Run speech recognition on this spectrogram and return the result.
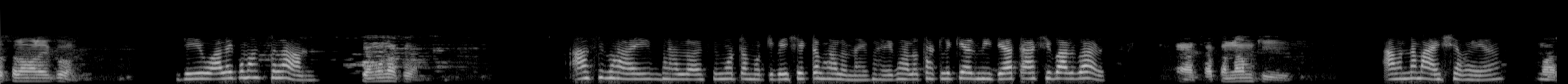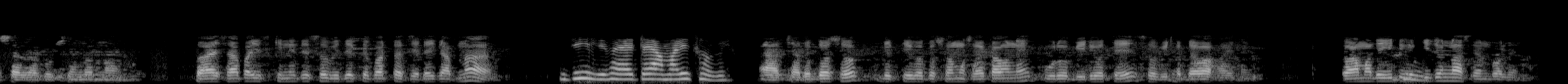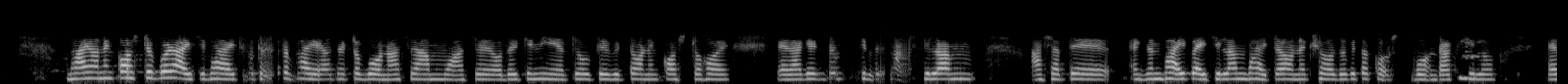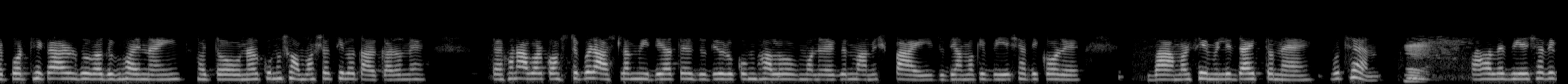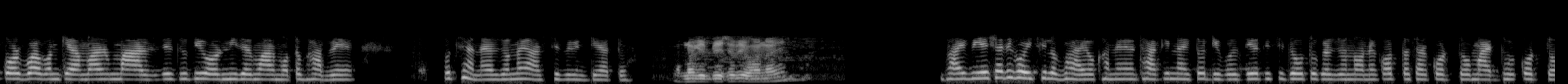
আসসালামু আলাইকুম। জি ওয়ালাইকুম আসসালাম। কেমন আছেন? আছি ভাই ভালো আছি মোটামুটি। বেশি একটা ভালো নাই ভাই ভালো থাকলে কি আর মিডিয়াতে আসি বারবার? আচ্ছা আপনার নাম কি? আমার নাম আয়েশা ভাইয়া। মাশাআল্লাহ খুব সুন্দর নাম। তো আপা স্ক্রিনে যে ছবি দেখতে পারতেছি এটাই কি আপনার? জি জি ভাই এটা আমারই ছবি। আচ্ছা তো দর্শক ব্যক্তিগত সমস্যার কারণে পুরো ভিডিওতে ছবিটা দেওয়া হয়নি। তো আমাদের ইউটিউবে কি জন্য আসলেন বলেন? ভাই অনেক কষ্ট করে আইছি ভাই। ছোট একটা ভাই আছে একটা বোন আছে আম্মু আছে। ওদেরকে নিয়ে চলতে ফিরতে অনেক কষ্ট হয়। এর আগে একটা আসছিলাম আসাতে একজন ভাই পাইছিলাম। ভাইটা অনেক সহযোগিতা কর বোন ডাকছিল। এরপর থেকে আর যোগাযোগ হয় নাই। হয়তো ওনার কোনো সমস্যা ছিল তার কারণে। তো এখন আবার কষ্ট করে আসলাম মিডিয়াতে। যদি ওরকম ভালো মনের একজন মানুষ পাই যদি আমাকে বিয়ে শাদী করে বা আমার ফ্যামিলির দায়িত্ব নেয় বুঝছেন? তাহলে বিয়ে শাদী করব এমনকি আমার মার যে যদি ওর নিজের মার মতো ভাবে বুঝছেন? এর জন্যই আসছি ইন্ডিয়াতে আপনার কি বিয়ে শাদী হয় নাই? ভাই বিয়ে শাদী হয়েছিল ভাই ওখানে থাকি নাই তো ডিভোর্স দিয়ে দিছি যৌতুকের জন্য অনেক অত্যাচার করতো মারধর করতো।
